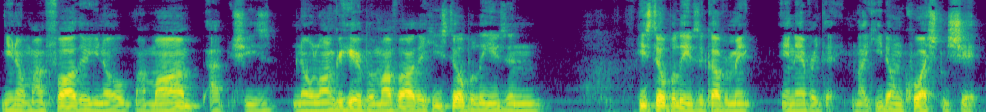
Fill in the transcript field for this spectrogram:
you know my father. You know my mom. I, she's no longer here, but my father he still believes in. He still believes the government in everything. Like he don't question shit.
